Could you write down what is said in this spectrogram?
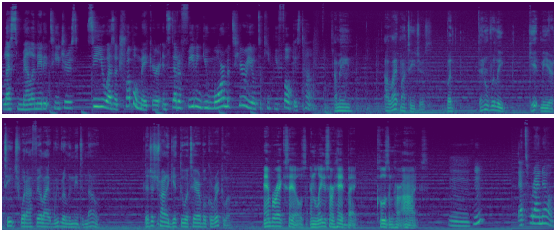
less melanated teachers see you as a troublemaker instead of feeding you more material to keep you focused, huh? I mean, I like my teachers, but they don't really get me or teach what I feel like we really need to know. They're just trying to get through a terrible curriculum. Amber exhales and lays her head back, closing her eyes. Mm hmm. That's what I know.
